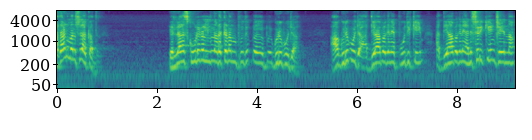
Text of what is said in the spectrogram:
അതാണ് മനസ്സിലാക്കാത്തത്. എല്ലാ സ്കൂളുകളിലും നടക്കണം ഗുരുപൂജ. ആ ഗുരുപൂജ അധ്യാപകനെ പൂജിക്കുകയും അധ്യാപകനെ അനുസരിക്കുകയും ചെയ്യുന്ന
